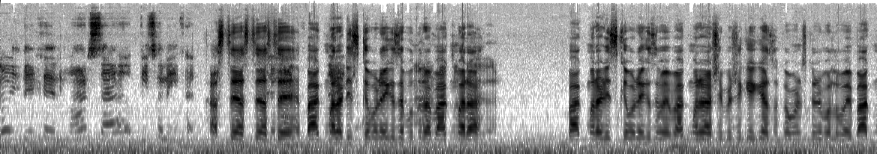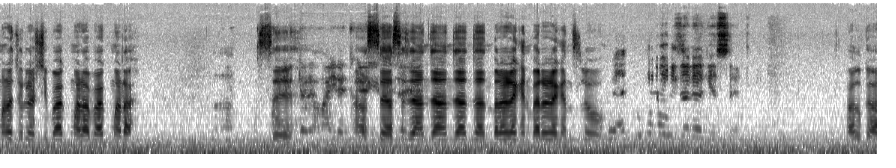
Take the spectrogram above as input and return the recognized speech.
ওই দেখেন মারসা পিছনেই থাক। আস্তে আস্তে আস্তে। বাগমারা ডিসকভার হয়ে গেছে বন্ধুরা বাগমারা বাগমারা ডিসকভার হয়ে গেছে ভাই বাগমারার আশেপাশে কে কে আছে? কমেন্টস করে বলো ভাই। বাগমারা চলে আসছি বাগমারা বাগমারা আস্তে আস্তে আস্তে যান যান যান যান বাড়া রাখেন বাড়া রাখেন স্লো হালকা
